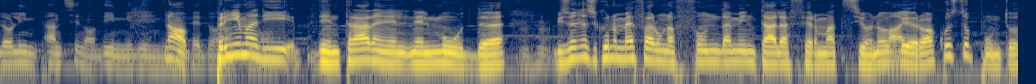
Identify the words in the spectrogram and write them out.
l'Olimpiade, anzi no, dimmi, dimmi. No, prima di, di entrare nel, nel mood, Mhm. bisogna secondo me fare una fondamentale affermazione, Vai. ovvero a questo punto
